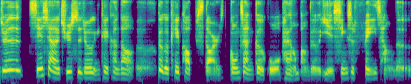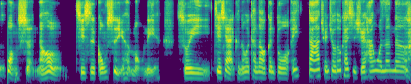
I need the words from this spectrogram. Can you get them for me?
我觉得接下来的趋势就是你可以看到，呃，各个 K-pop star 攻占各国排行榜的野心是非常的旺盛，然后其实攻势也很猛烈，所以接下来可能会看到更多，哎，大家全球都开始学韩文了呢。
